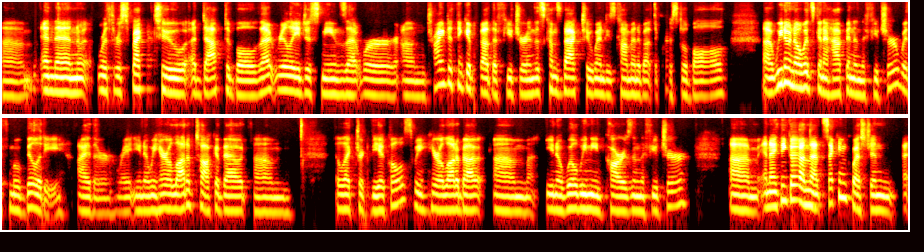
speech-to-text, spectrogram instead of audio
Um, and then with respect to adaptable, that really just means that we're trying to think about the future. And this comes back to Wendy's comment about the crystal ball. Uh, we don't know what's going to happen in the future with mobility either, right? You know, we hear a lot of talk about electric vehicles. We hear a lot about, um, you know, will we need cars in the future? Um, and I think on that second question, uh,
